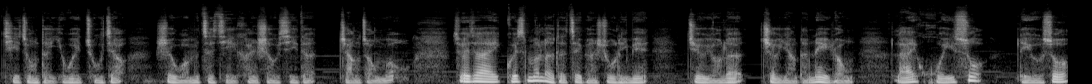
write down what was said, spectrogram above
其中的一位主角是我们自己很熟悉的张忠谋。所以在 Chris Miller 的这本书里面。就有了这样的内容来回溯，例如说，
